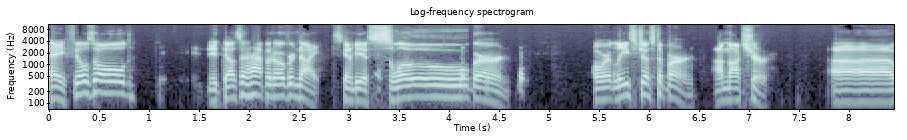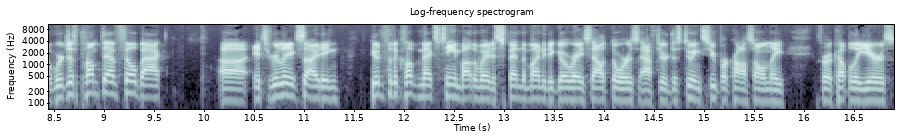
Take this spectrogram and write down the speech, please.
hey, Phil's old. It doesn't happen overnight. It's going to be a slow burn, or at least just a burn. I'm not sure. Uh, we're just pumped to have Phil back. Uh, it's really exciting. Good for the Club MX team, by the way, to spend the money to go race outdoors after just doing Supercross only for a couple of years.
